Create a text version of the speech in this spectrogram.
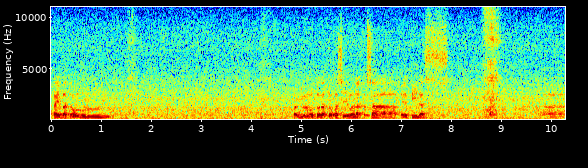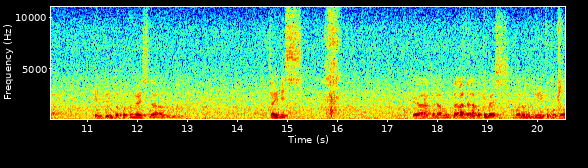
Kakaiba tong pagluluto na to kasi wala to sa Pilipinas. Ah, invento po to guys ng Chinese. Kaya dalang, dala-dala ko to guys. Kung ano hiningi ko ko to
